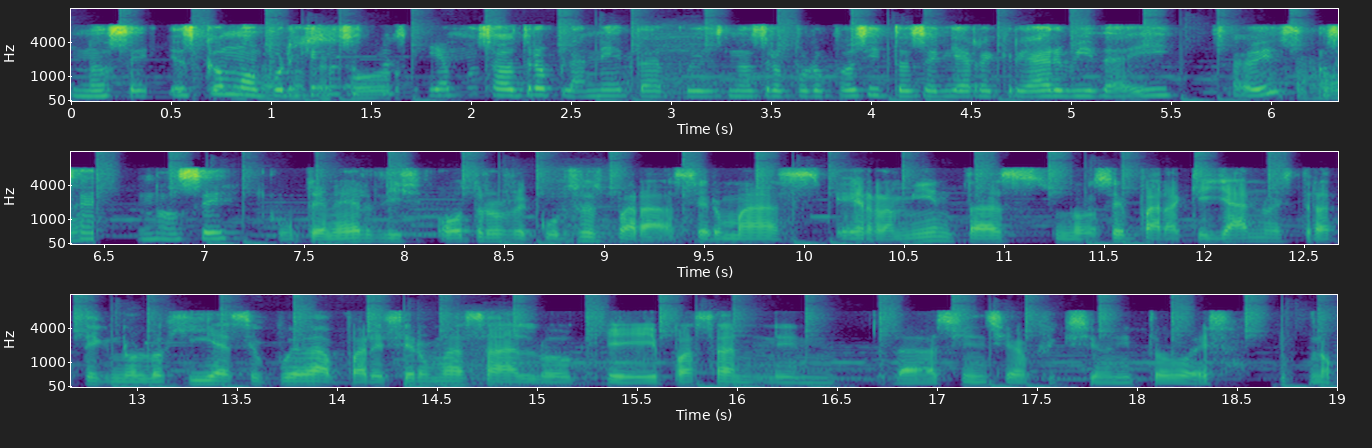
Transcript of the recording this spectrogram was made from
no sé. Es como, Pues ¿por qué mejor- nosotros iríamos a otro planeta? Pues nuestro propósito sería recrear vida ahí, ¿sabes? O sea, no sé. tener otros recursos para hacer más herramientas, no sé, para que ya nuestra tecnología se pueda parecer más a lo que pasan en la ciencia ficción y todo eso. No.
